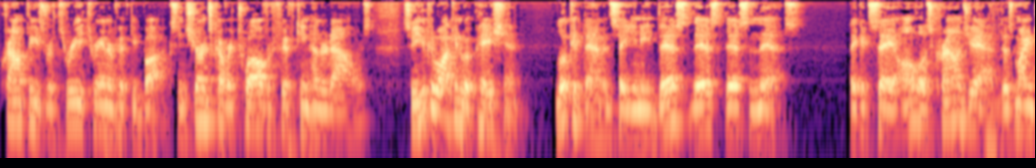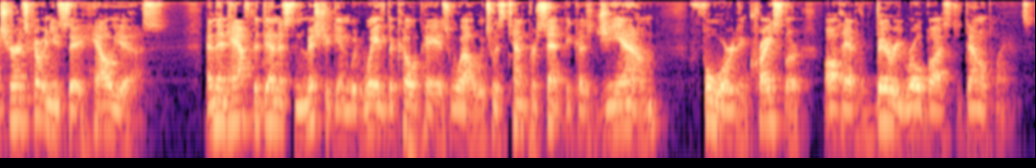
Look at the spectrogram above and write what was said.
crown fees were three, 350 bucks. Insurance covered 12 or 1500 dollars. So you could walk into a patient, look at them, and say, you need this, this, this, and this. They could say, all those crowns, yeah. Does my insurance cover? And you say, hell yes. And then half the dentists in Michigan would waive the copay as well, which was 10% because GM, Ford, and Chrysler all had very robust dental plans.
